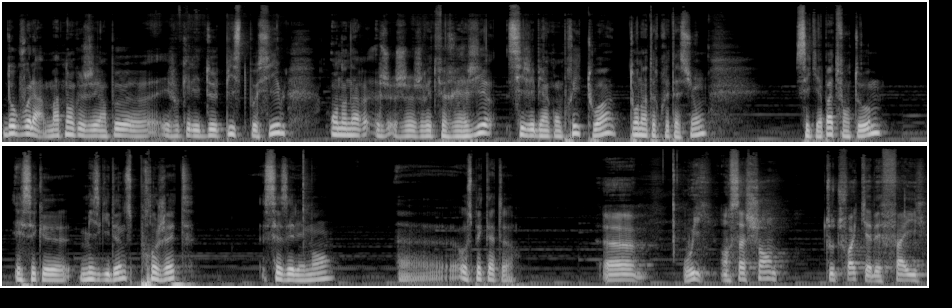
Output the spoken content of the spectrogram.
donc voilà, maintenant que j'ai un peu évoqué les deux pistes possibles, on en a, je, vais te faire réagir. Si j'ai bien compris, toi, ton interprétation, c'est qu'il n'y a pas de fantôme, et c'est que Miss Giddens projette ces éléments au spectateur. Oui, en sachant toutefois qu'il y a des failles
